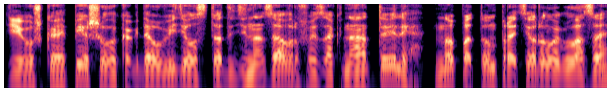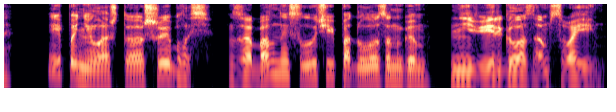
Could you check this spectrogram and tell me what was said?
Девушка опешила, когда увидела стадо динозавров из окна отеля, но потом протерла глаза и поняла, что ошиблась. Забавный случай под лозунгом «Не верь глазам своим».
